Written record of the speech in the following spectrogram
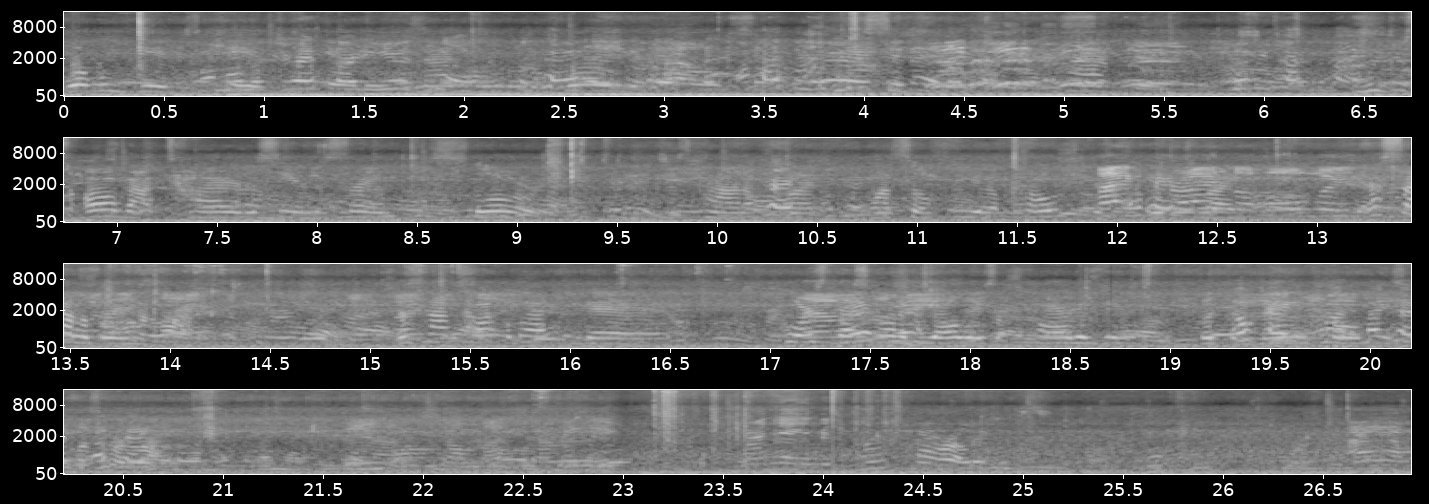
what we did as kids together. We're not even worry about situation that happened. We just all got tired of seeing the same story. And it just kind of like, when Sophia approached it, it was like, let's celebrate her life. Let's not talk about the dad. Of course, that's going to be always a part of it, but the main focus was her life. Thank you so much. My name is Ruth Harlins. I am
